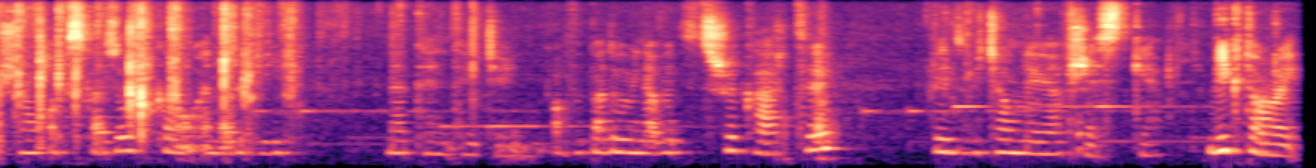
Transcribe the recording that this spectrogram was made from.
Proszę o wskazówkę energii na ten tydzień. O, wypadły mi nawet trzy karty więc wyciągnę je wszystkie. Victory,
